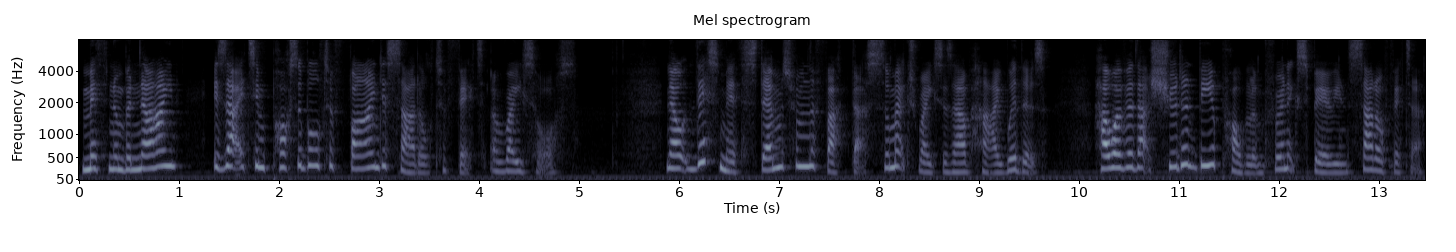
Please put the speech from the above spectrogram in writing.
Myth number nine is that it's impossible to find a saddle to fit a racehorse. Now, this myth stems from the fact that some ex racers have high withers. However, that shouldn't be a problem for an experienced saddle fitter,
